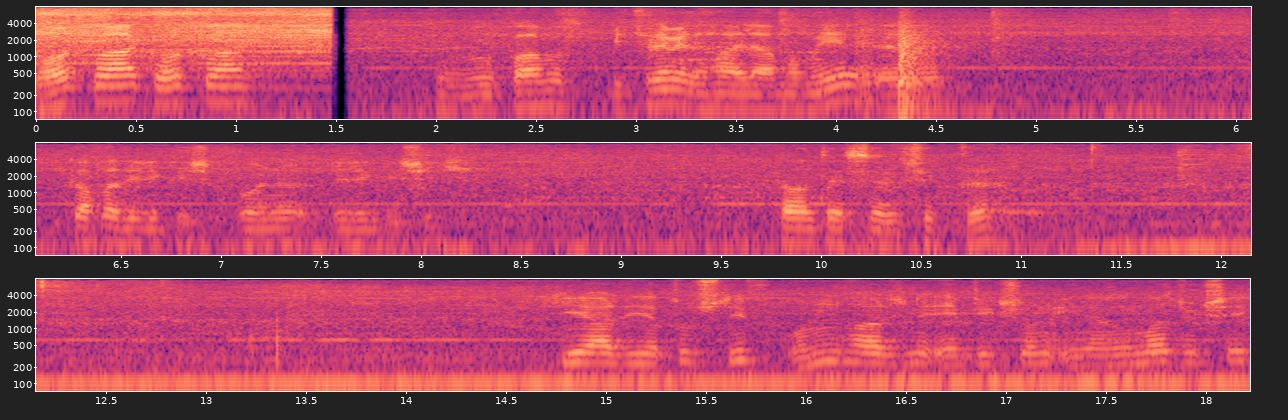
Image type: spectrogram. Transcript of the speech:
Korkma, korkma. Şimdi ufağımız bitiremedi hala mamayı. Ee, kafa delik deşik, boynu delik deşik. Kan testleri çıktı. Giardia pozitif. Onun haricinde enfeksiyonu inanılmaz yüksek.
